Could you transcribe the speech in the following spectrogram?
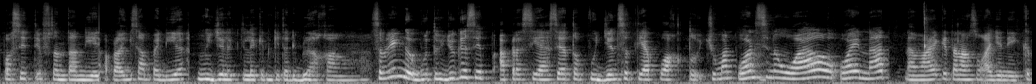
positif tentang dia apalagi sampai dia ngejelek-jelekin kita di belakang. Sebenarnya nggak butuh juga sih apresiasi atau pujian setiap waktu cuman once in a while why not? Nah mari kita langsung aja nih ke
